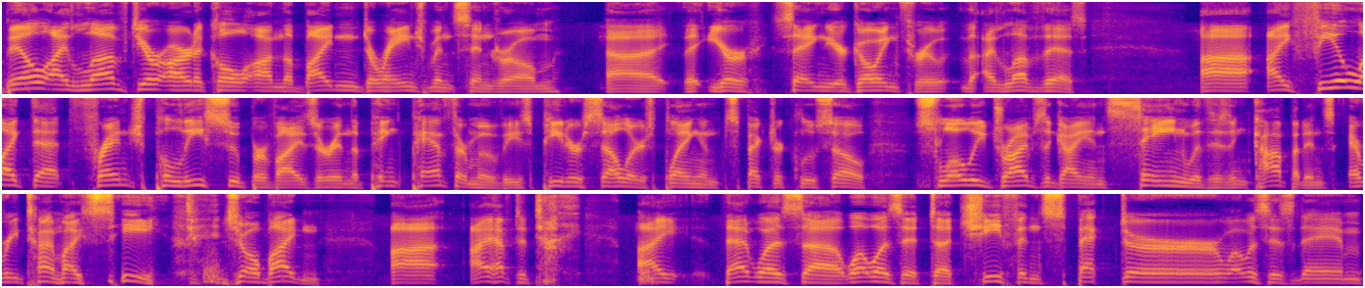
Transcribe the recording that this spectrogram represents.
Bill, I loved your article on the Biden derangement syndrome uh, that you're saying you're going through. I love this. Uh, I feel like that French police supervisor in the Pink Panther movies, Peter Sellers playing Inspector Clouseau, slowly drives the guy insane with his incompetence every time I see Joe Biden. Uh, I have to tell you, I that was uh, what was it? Uh, Chief Inspector, what was his name?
